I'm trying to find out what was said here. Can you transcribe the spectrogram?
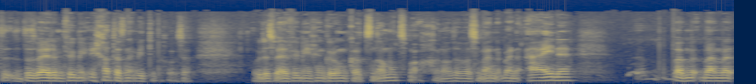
das wäre für mich, ich habe das nicht mitbekommen, aber das wäre für mich ein Grund, es nochmal zu machen. Also wenn, wenn, eine, wenn, man, wenn man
